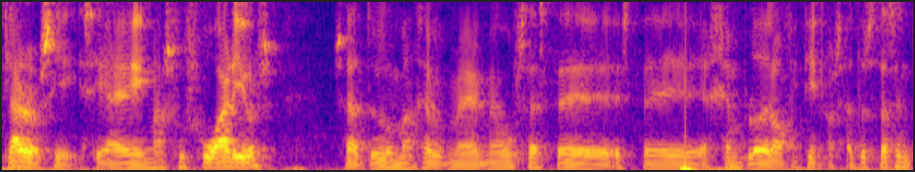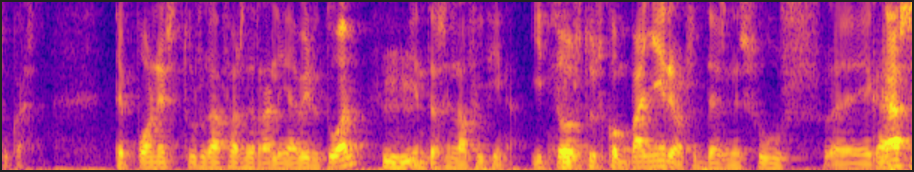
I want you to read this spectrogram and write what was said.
Claro, sí, si hay más usuarios. O sea, tú me, me gusta este, este ejemplo de la oficina. O sea, tú estás en tu casa, te pones tus gafas de realidad virtual y entras en la oficina. Y todos Sí. tus compañeros desde sus eh, Casas.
